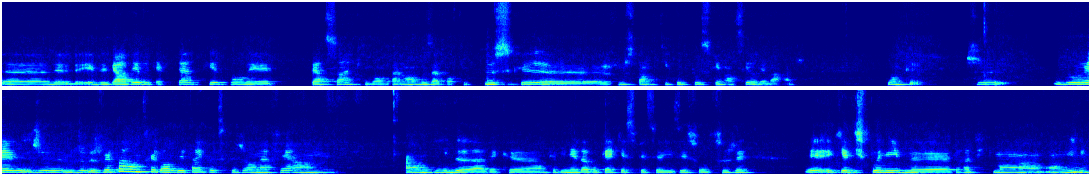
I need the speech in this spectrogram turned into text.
euh, de, et de garder le capital que pour les personnes qui vont vraiment vous apporter plus que euh, juste un petit coup de pouce financier au démarrage. Donc, je ne vais pas rentrer dans le détail parce que j'en ai fait un, guide avec euh, un cabinet d'avocats qui est spécialisé sur le sujet et, qui est disponible euh, gratuitement en, ligne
